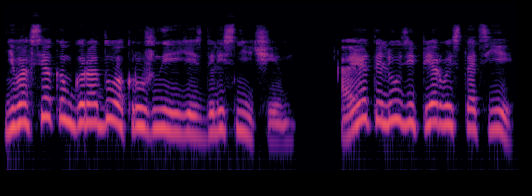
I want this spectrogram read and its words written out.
Не во всяком городу окружные есть долесничие, а это люди первой статьи.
